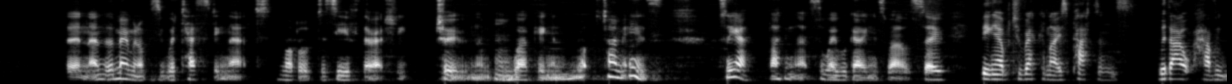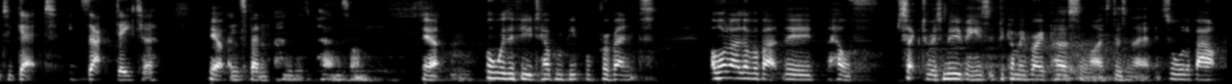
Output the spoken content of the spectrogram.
and, and at the moment, obviously, we're testing that model to see if they're actually true and mm. working, and a lot of the time it is. So yeah, I think that's the way we're going as well. So being able to recognize patterns without having to get exact data yeah. and spend hundreds of pounds on. Yeah, all with a view to helping people prevent. And what I love about the health sector is moving is it's becoming very personalised, isn't it? It's all about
